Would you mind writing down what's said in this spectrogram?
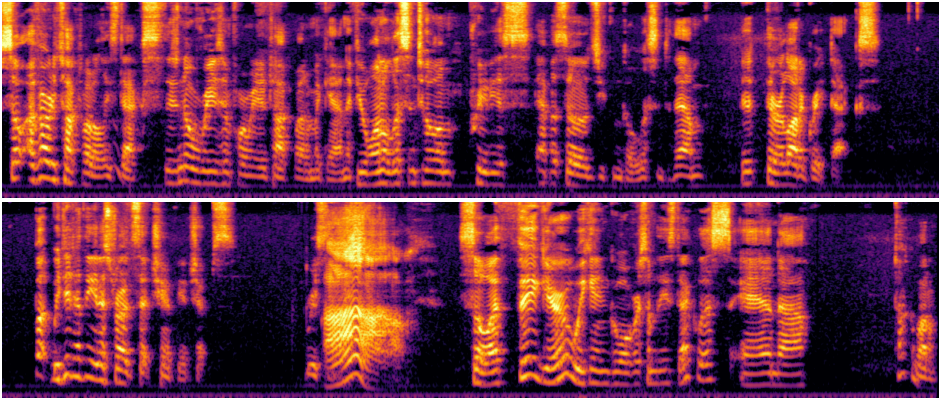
So I've already talked about all these decks. There's no reason for me to talk about them again. If you want to listen to them, previous episodes, you can go listen to them. There, there are a lot of great decks. But we did have the Innistrad set championships recently. Ah, So I figure we can go over some of these deck lists and uh, talk about them.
